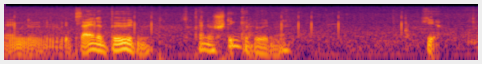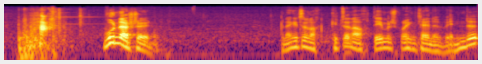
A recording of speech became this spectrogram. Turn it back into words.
äh, kleine Böden. So kleine Stinkeböden, ne? Wunderschön! Und dann gibt es noch, auch dementsprechend kleine Wände?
